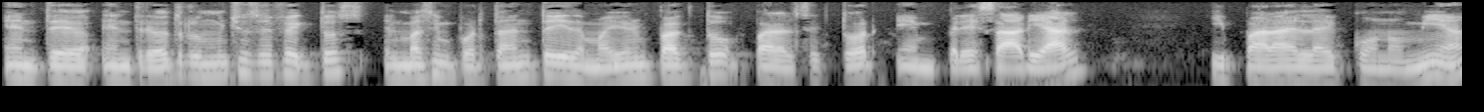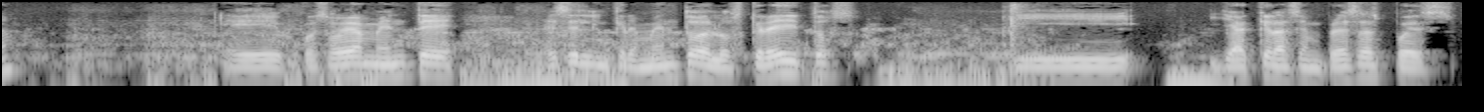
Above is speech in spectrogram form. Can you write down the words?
entre, entre otros muchos efectos, el más importante y de mayor impacto para el sector empresarial y para la economía eh, pues obviamente es el incremento de los créditos y ya que las empresas pues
